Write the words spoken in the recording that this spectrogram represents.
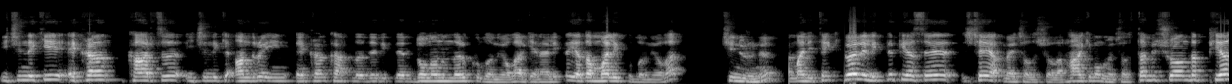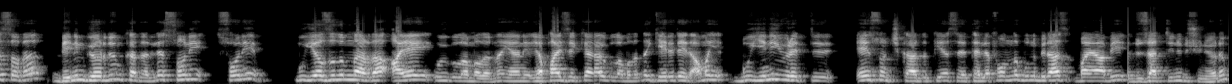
İçindeki ekran kartı, içindeki Android'in ekran kartları dedikleri donanımları kullanıyorlar genellikle ya da Mali kullanıyorlar. Çin ürünü Malitek. Böylelikle piyasaya şey yapmaya çalışıyorlar. Hakim olmaya çalışıyorlar. Tabii şu anda piyasada benim gördüğüm kadarıyla Sony Sony bu yazılımlarda AI uygulamalarına yani yapay zeka uygulamalarında gerideydi. Ama bu yeni ürettiği en son çıkardığı piyasaya telefonla bunu biraz bayağı bir düzelttiğini düşünüyorum.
